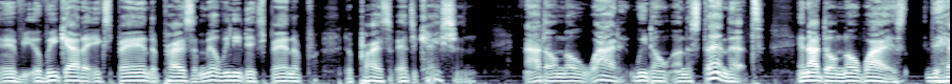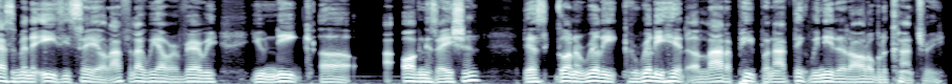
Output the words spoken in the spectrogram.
if if we gotta expand the price of milk, we need to expand the the price of education. And I don't know why we don't understand that. And I don't know why it's, it hasn't been an easy sale. I feel like we have a very unique uh, organization that's going to really really hit a lot of people. And I think we need it all over the country.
